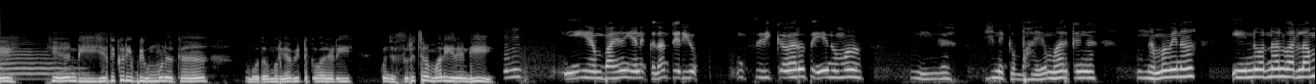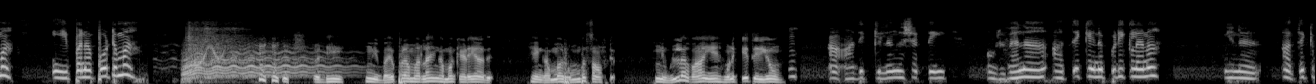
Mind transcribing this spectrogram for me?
ஏய் ஏண்டி எதுக்கடி இப்படி உம்முன்னு இருக்க? முத முறையா வீட்டுக்கு வரடி. கொஞ்சம் சிரிச்ச மாதிரி இரேண்டி நீ என் பயம் எனக்கு தான் தெரியும். சிரிக்க வேற செய்யணுமா? நீங்க எனக்கு பயமா இருக்குங்க. நம்ம வேணா இன்னொரு நாள் வரலாமா? இப்ப நான் போட்டுமா? நீ பயப்படுற மாதிரிலாம் எங்க அம்மா கிடையாது. எங்க அம்மா ரொம்ப சாஃப்ட் நீ உள்ள வா ஏன்? உனக்கே தெரியும். அதுக்கு இல்லைங்க சக்தி. ஒருவேளை அத்தைக்கு என்ன பிடிக்கலனா? என்ன அத்தைக்கு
